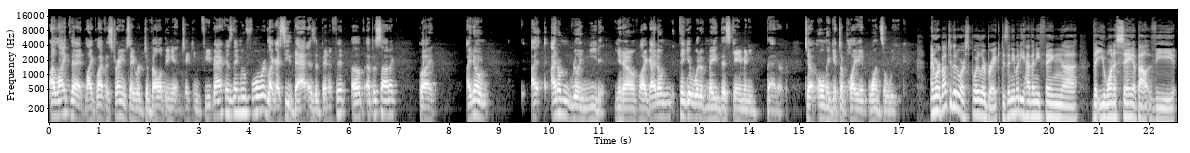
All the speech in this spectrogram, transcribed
I like that like Life is Strange they were developing it and taking feedback as they move forward. Like I see that as a benefit of episodic, but I don't I I don't really need it, you know? Like I don't think it would have made this game any better to only get to play it once a week. And we're about to go to our spoiler break. Does anybody have anything uh, that you want to say about the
